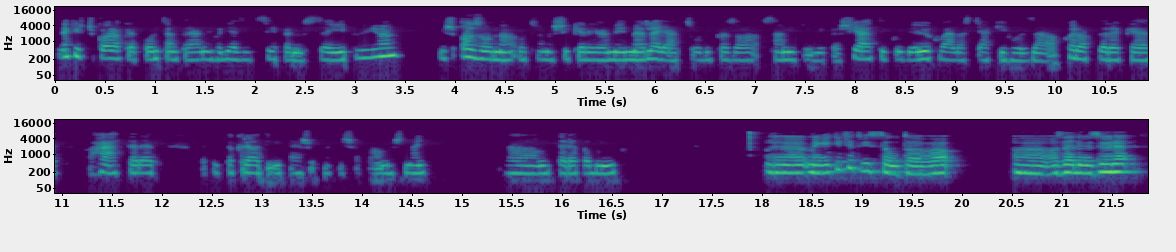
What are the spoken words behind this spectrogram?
nekik csak arra kell koncentrálni, hogy ez így szépen összeépüljön, és azonnal ott van a sikerélmény, mert lejátszódik az a számítógépes játék, ugye ők választják ki hozzá a karaktereket, a hátteret, tehát itt a kreativitásuknak is hatalmas nagy um, teret adunk. Még egy kicsit visszautalva az előzőre,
